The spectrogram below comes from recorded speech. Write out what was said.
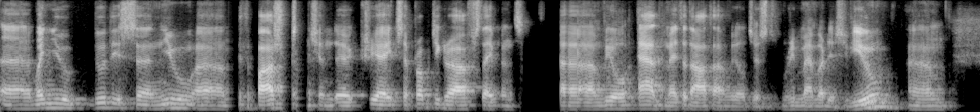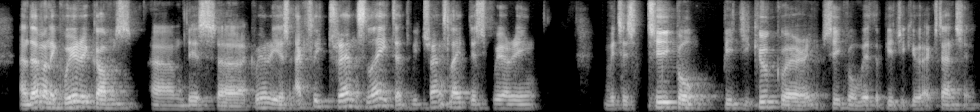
uh, when you do this uh, new uh, parser extension, there creates a property graph statement. Uh, we'll add metadata. We'll just remember this view. Um, and then when a query comes, um, this uh, query is actually translated. We translate this query, which is SQL PGQ query, SQL with the PGQ extension,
